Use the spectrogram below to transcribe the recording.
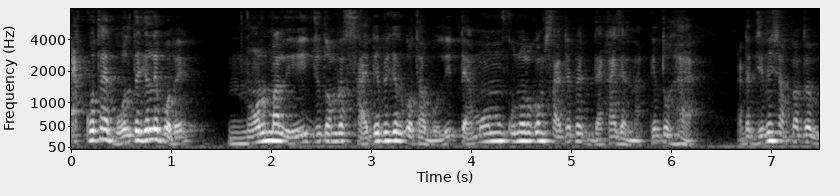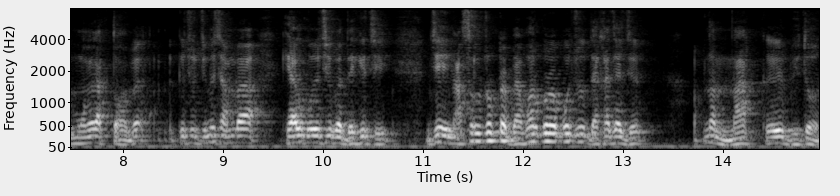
এক কথায় বলতে গেলে পরে নর্মালি যদি আমরা সাইড এফেক্টের কথা বলি, তেমন কোনো রকম সাইড এফেক্ট দেখা যায় না। কিন্তু হ্যাঁ একটা জিনিস আপনাদের মনে রাখতে হবে, কিছু জিনিস আমরা খেয়াল করেছি বা দেখেছি, যে এই নাসাল ড্রপটা ব্যবহার করার পর যদি দেখা যায় যে আপনার নাকের ভিতর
